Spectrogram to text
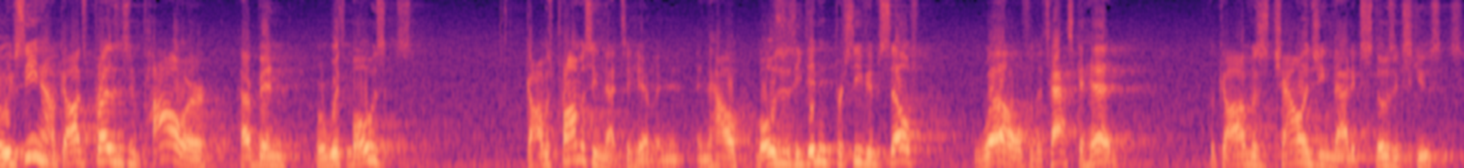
So we've seen how God's presence and power have been were with Moses. God was promising that to him, and, and how Moses he didn't perceive himself well for the task ahead. But God was challenging that those excuses.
